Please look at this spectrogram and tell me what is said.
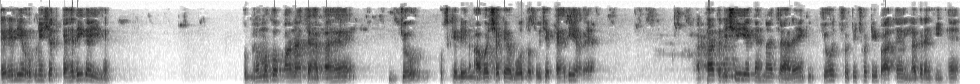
तेरे लिए उपनिषद कह दी गई है। तो ब्रह्म को पाना चाहता है, जो उसके लिए आवश्यक है, वो तो तुझे कह दिया गया है। अर्थात ऋषि ये कहना चाह रहे हैं कि जो छोटी छोटी बातें लग रही हैं,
